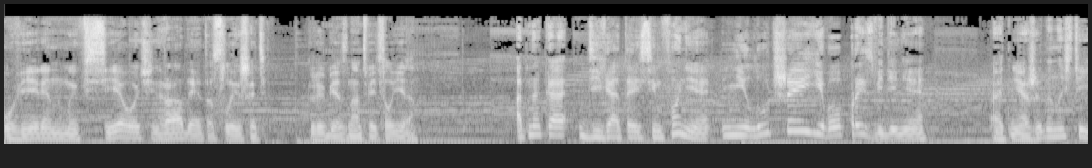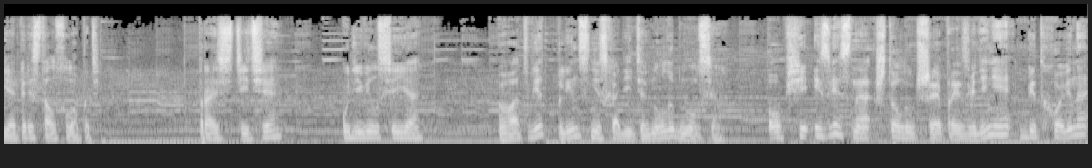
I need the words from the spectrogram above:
«Уверен, мы все очень рады это слышать», — любезно ответил я. Однако «Девятая симфония» — не лучшее его произведение. От неожиданности я перестал хлопать. «Простите?» – удивился я. В ответ Плин снисходительно улыбнулся. Общеизвестно, что лучшее произведение Бетховена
